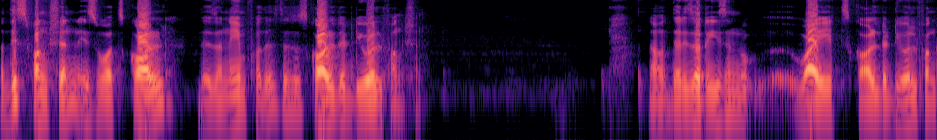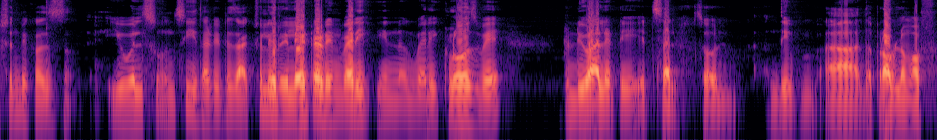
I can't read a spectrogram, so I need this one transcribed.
Now, this function is what is called there is a name for this this is called the dual function. Now, there is a reason why it is called a dual function because you will soon see that it is actually related in very in a very close way to duality itself. So, the uh, the problem of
